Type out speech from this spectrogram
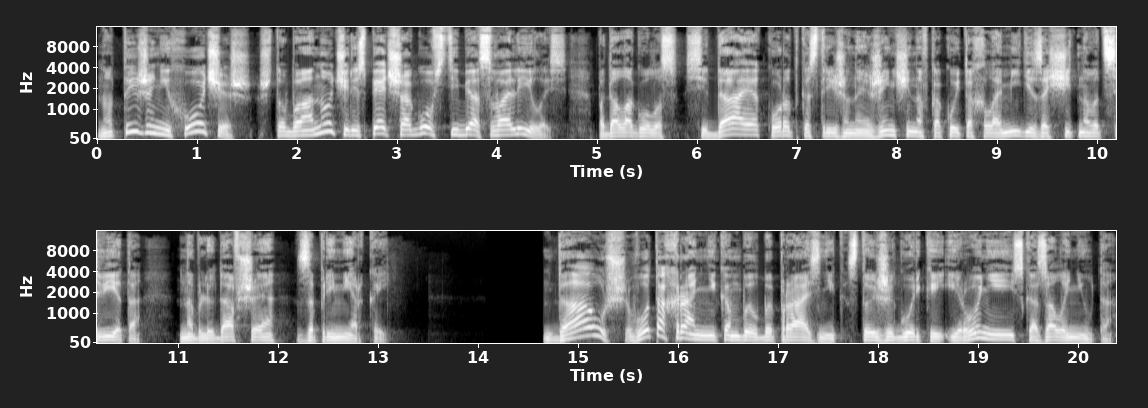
«Но ты же не хочешь, чтобы оно через пять шагов с тебя свалилось», подала голос седая, коротко стриженная женщина в какой-то хламиде защитного цвета, наблюдавшая за примеркой. «Да уж, вот охранником был бы праздник», с той же горькой иронией сказала Нюта.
